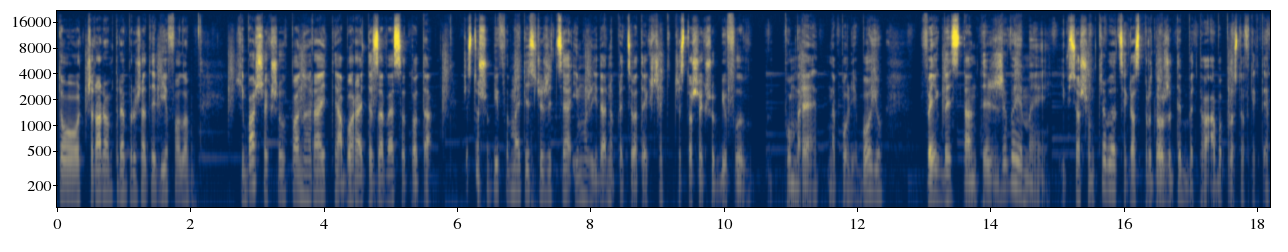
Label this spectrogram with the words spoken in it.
то чи рано вам треба прожати біфало? Хіба що якщо ви погано граєте або граєте за веса, то та. Чисто, що біфл має тисячу життя і може ідеально працювати як щит. Чисто, що якщо біфл помре на полі бою, ви якби станете живими. І все, що вам треба, це якраз продовжити битву або просто втекти.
